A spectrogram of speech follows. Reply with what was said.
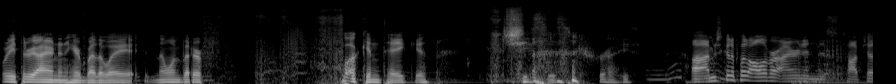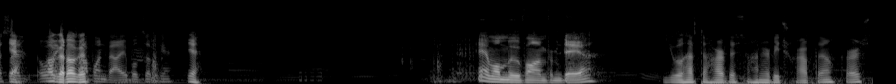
43 iron in here, by the way. No one better f- fucking take it. Jesus Christ. Uh, I'm just gonna put all of our iron in this top chest. Yeah, side. Oh, all good, all top good. one valuables up here. Yeah. And we'll move on from Dea. You will have to harvest 100 of each crop though first.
